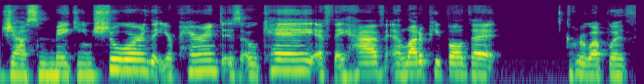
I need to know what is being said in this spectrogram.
just making sure that your parent is okay. If they have a lot of people that grew up with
